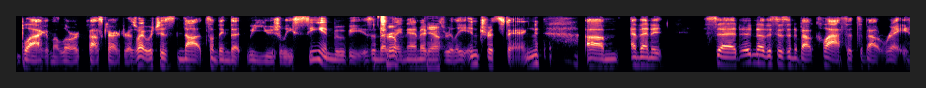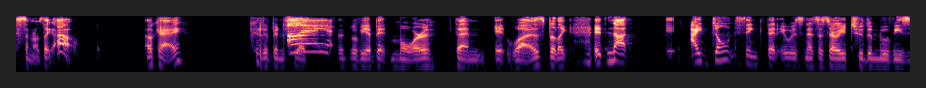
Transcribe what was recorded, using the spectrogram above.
black and the lower class character is white which is not something that we usually see in movies and that True. dynamic Yeah. was really interesting um, and then it said "Uh, no this isn't about class it's about race and i was like oh okay could have been I the movie a bit more than it was, but like it not. It, I don't think that it was necessarily to the movie's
